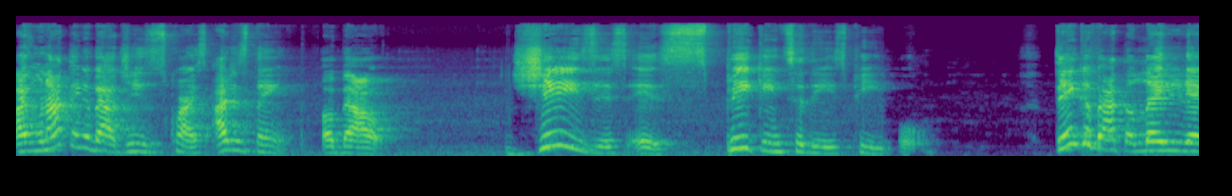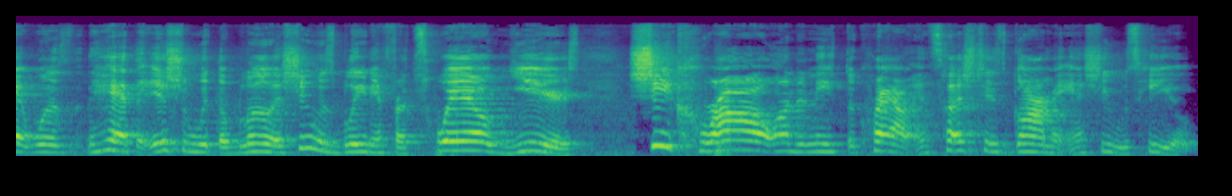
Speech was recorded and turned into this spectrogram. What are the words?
Like when I think about Jesus Christ, I just think about Jesus is speaking to these people. Think about the lady that was had the issue with the blood. She was bleeding for 12 years. She crawled underneath the crowd and touched his garment and she was healed.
